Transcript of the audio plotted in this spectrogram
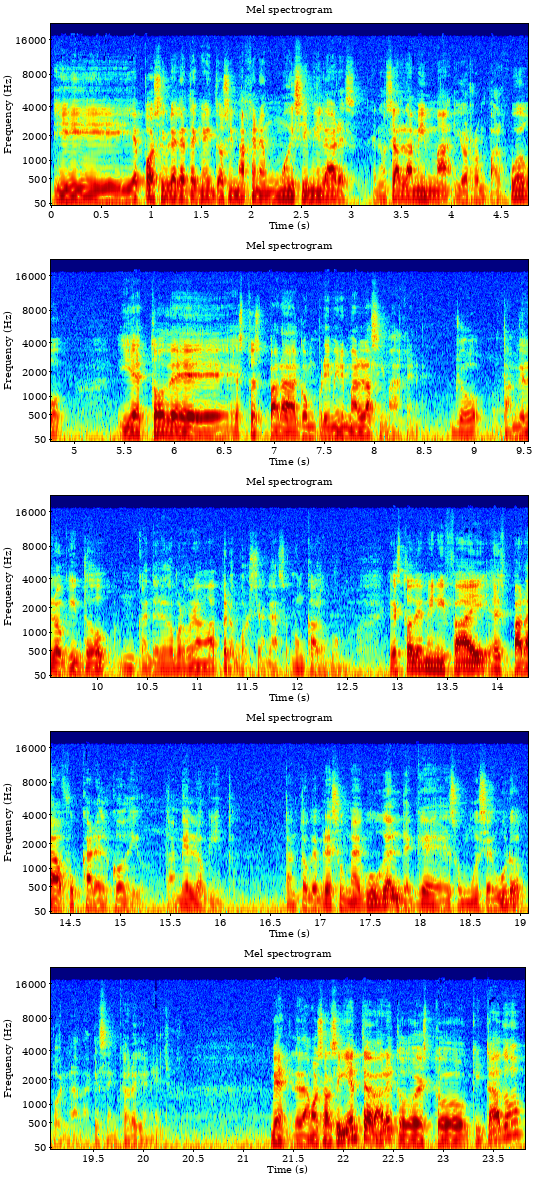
y es posible que tengáis dos imágenes muy similares que no sean la misma y os rompa el juego y esto de esto es para comprimir más las imágenes. Yo también lo quito, nunca he tenido problemas, pero por si acaso, nunca lo pongo. Esto de Minify es para ofuscar el código, también lo quito. Tanto que presume Google de que son muy seguros, pues nada, que se encarguen ellos. Bien, le damos al siguiente, ¿vale? Todo esto quitado,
